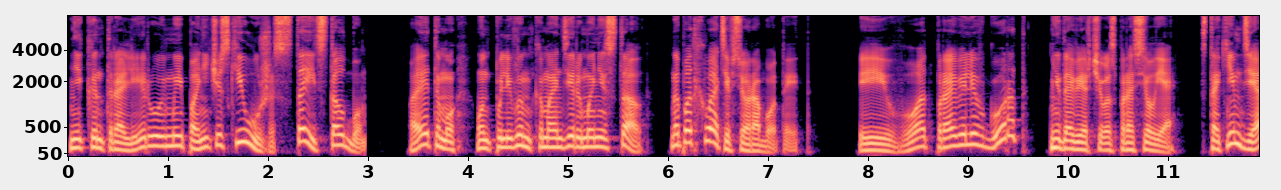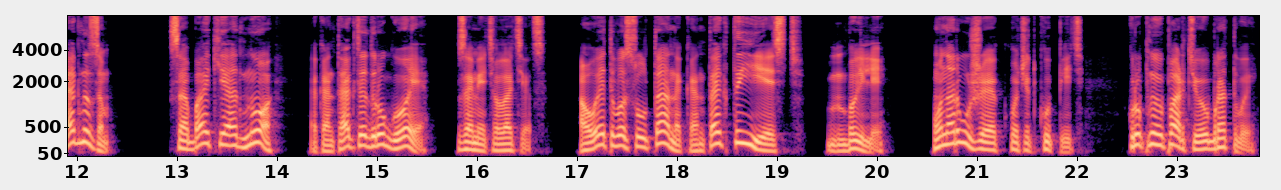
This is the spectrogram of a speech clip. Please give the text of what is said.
неконтролируемый панический ужас, стоит столбом. Поэтому он полевым командиром и не стал, на подхвате все работает». «И его отправили в город?» – недоверчиво спросил я. «С таким диагнозом?» Собаки одно, а контакты другое», – заметил отец. «А у этого султана контакты есть. Были. Он оружие хочет купить. Крупную партию братвы.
